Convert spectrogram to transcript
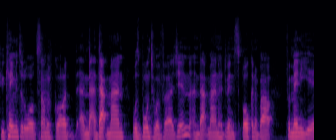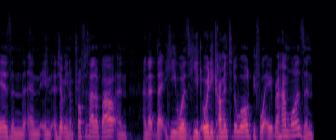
who came into the world, Son of God, and, and that man was born to a virgin, and that man had been spoken about for many years, and and in uh, do you know I mean, and prophesied about, and and that that he was he'd already come into the world before Abraham was, and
